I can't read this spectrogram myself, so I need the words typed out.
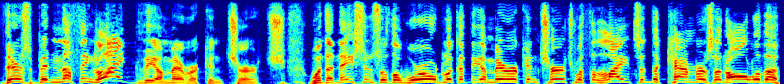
there's been nothing like the American church. When the nations of the world look at the American church with the lights and the cameras and all of the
